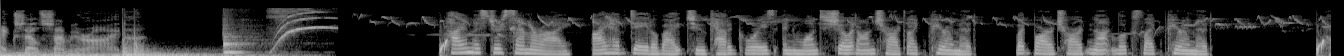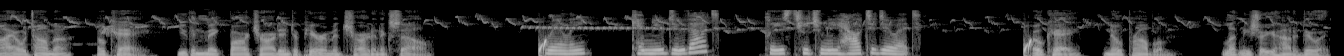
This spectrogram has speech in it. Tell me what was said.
Excel Samurai. Hi Mr. Samurai, I have data by two categories and want to show it on chart like pyramid. But bar chart not looks like pyramid. Hi Otama, okay, you can make bar chart into pyramid chart in Excel. Really? Can you do that? Please teach me how to do it. Okay, no problem. Let me show you how to do it.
